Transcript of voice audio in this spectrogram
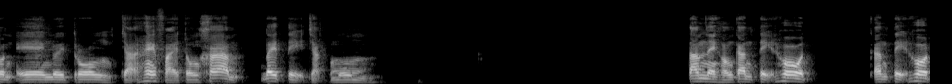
ตนเองโดยตรงจะให้ฝ่ายตรงข้ามได้เตะจากมุม ตำแหน่งของการเตะโทษ การเตะโทษ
